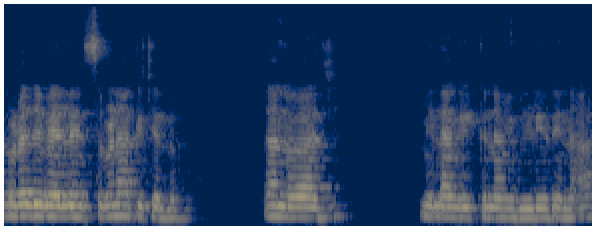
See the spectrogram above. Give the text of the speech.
ਥੋੜਾ ਜਿਹਾ ਬੈਲੈਂਸ ਬਣਾ ਕੇ ਚੱਲੋ। ਧੰਨਵਾਦ ਜੀ। ਮਿਲਾਂਗੇ ਇੱਕ ਨਵੀਂ ਵੀਡੀਓ ਦੇ ਨਾਲ।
